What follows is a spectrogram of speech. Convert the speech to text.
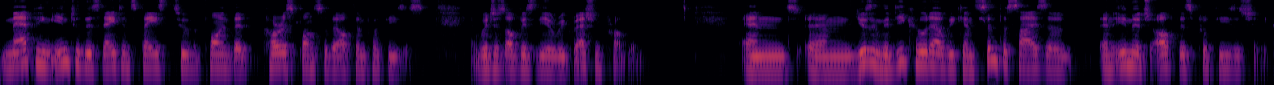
mapping into this latent space to the point that corresponds to the optimal prosthesis, which is obviously a regression problem. And um, using the decoder, we can synthesize a an image of this prosthesis shape.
